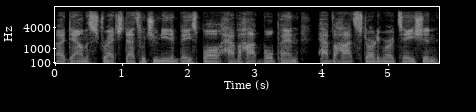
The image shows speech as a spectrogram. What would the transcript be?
uh, down the stretch. That's what you need in baseball. Have a hot bullpen, have a hot starting rotation,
